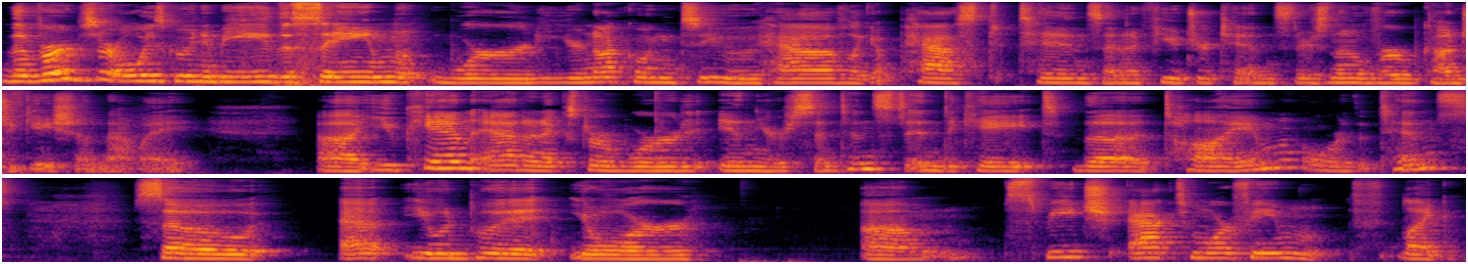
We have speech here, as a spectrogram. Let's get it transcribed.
the verbs are always going to be the same word. You're not going to have like a past tense and a future tense. There's no verb conjugation that way. Uh, you can add an extra word in your sentence to indicate the time or the tense. So uh, you would put your um, speech act morpheme like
